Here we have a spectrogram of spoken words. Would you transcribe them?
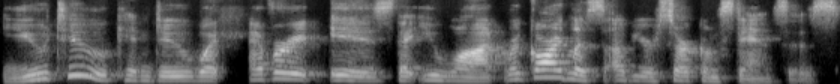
you too can do whatever it is that you want, regardless of your circumstances.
